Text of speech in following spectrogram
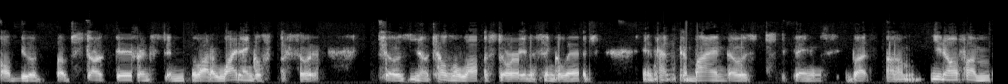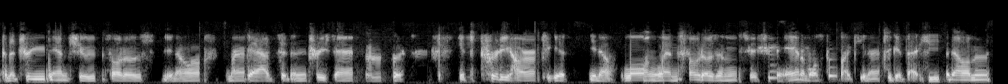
I'll do a, a stark difference in a lot of wide angle stuff, so it shows you know tells a lot of story in a single image and kind of combine those two things. But um, you know, if I'm in a tree stand shooting photos, you know, my dad sitting in a tree stand, it's pretty hard to get you know long lens photos unless you're shooting animals. But like you know, to get that human element,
